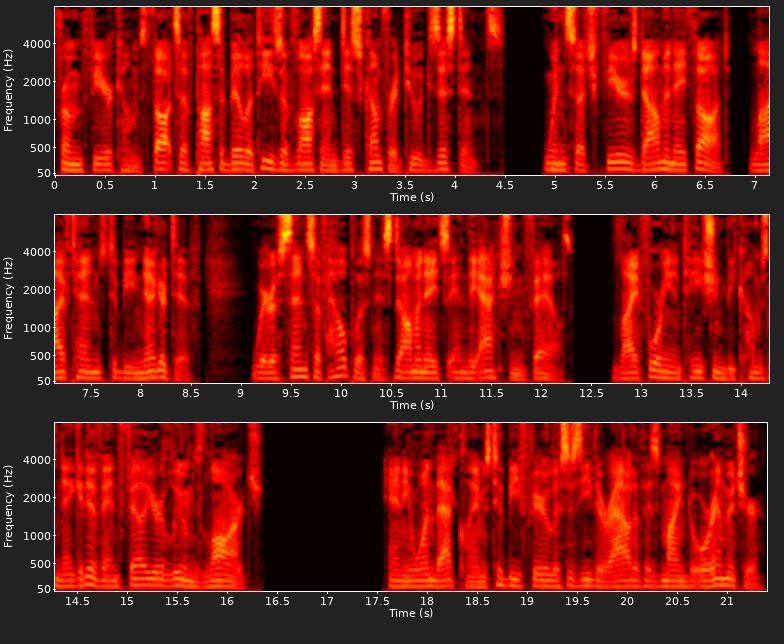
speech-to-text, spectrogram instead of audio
From fear comes thoughts of possibilities of loss and discomfort to existence. When such fears dominate thought, life tends to be negative. Where a sense of helplessness dominates and the action fails, life orientation becomes negative and failure looms large. Anyone that claims to be fearless is either out of his mind or immature.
